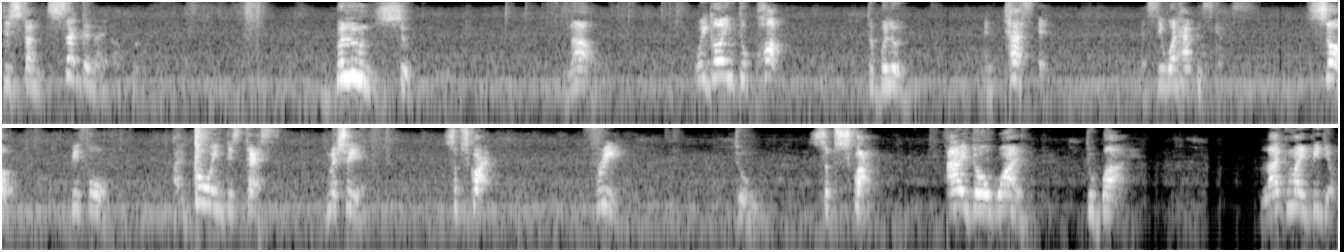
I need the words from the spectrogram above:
This time, second I upload. Balloon shoot. Now, we're going to pop the balloon and test it and see what happens, guys. So, before I go in this test, make sure you subscribe. Free to subscribe. I don't want to buy. Like my video.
